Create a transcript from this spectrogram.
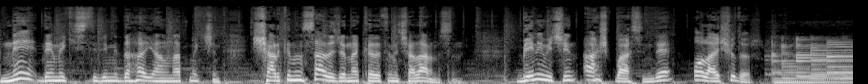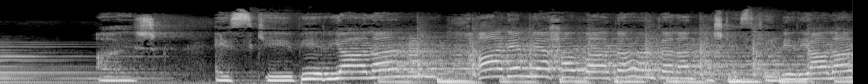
ne demek istediğimi daha iyi anlatmak için şarkının sadece nakaratını çalar mısın? Benim için aşk bahsinde olay şudur. Aşk eski bir yalan Adem'le Havva'dan kalan Aşk eski bir yalan.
